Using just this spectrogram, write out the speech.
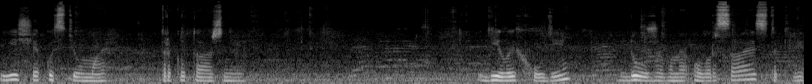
Є ще костюми трикотажні. Білий худі. Дуже вони оверсайз, такі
